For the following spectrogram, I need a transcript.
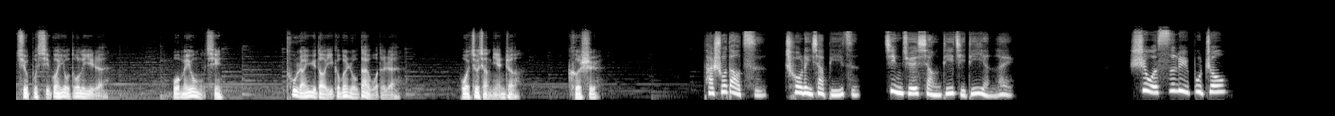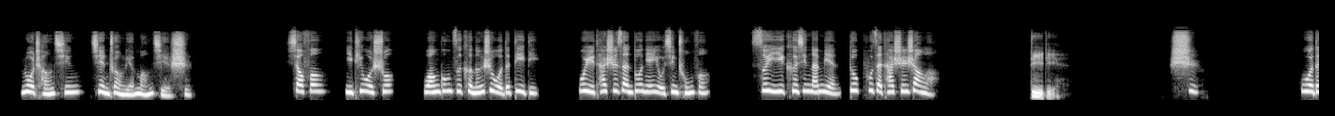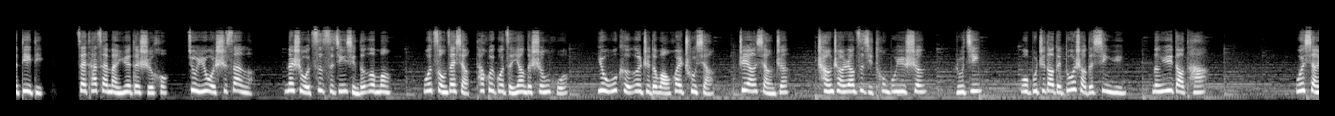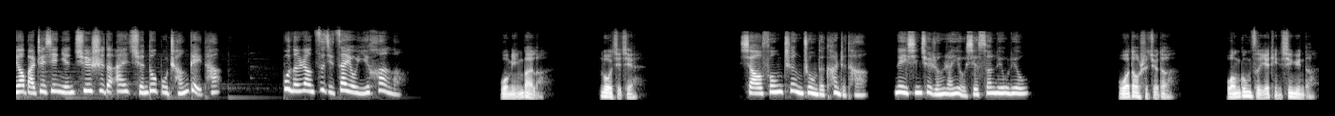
却不习惯又多了一人。我没有母亲，突然遇到一个温柔待我的人。”我就想粘着，可是，他说到此，抽了一下鼻子，竟觉想滴几滴眼泪。是我思虑不周。骆长青见状，连忙解释：“萧峰，你听我说，王公子可能是我的弟弟，我与他失散多年，有幸重逢，所以一颗心难免都扑在他身上了。”弟弟，是我的弟弟。在他才满月的时候，就与我失散了。那是我次次惊醒的噩梦。我总在想他会过怎样的生活，又无可遏制的往坏处想。这样想着，常常让自己痛不欲生。如今，我不知道得多少的幸运能遇到他。我想要把这些年缺失的爱全都补偿给他，不能让自己再有遗憾了。我明白了，洛姐姐。小风郑重的看着他。内心却仍然有些酸溜溜。我倒是觉得，王公子也挺幸运的。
